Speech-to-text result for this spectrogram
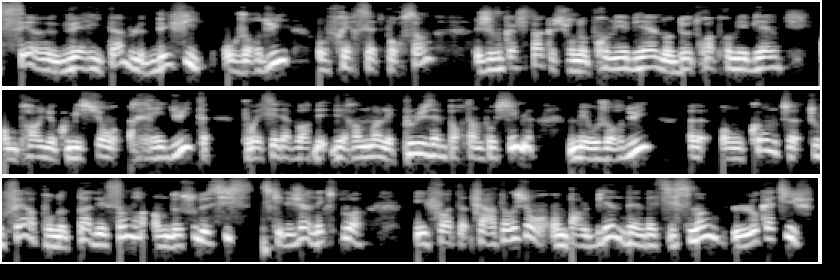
C'est un véritable défi. Aujourd'hui, offrir 7%, je vous cache pas que sur nos premiers biens, nos deux, trois premiers biens, on prend une commission réduite pour essayer d'avoir des rendements les plus importants possibles. Mais aujourd'hui, euh, on compte tout faire pour ne pas descendre en dessous de 6, ce qui est déjà un exploit. Il faut faire attention, on parle bien d'investissement locatif.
